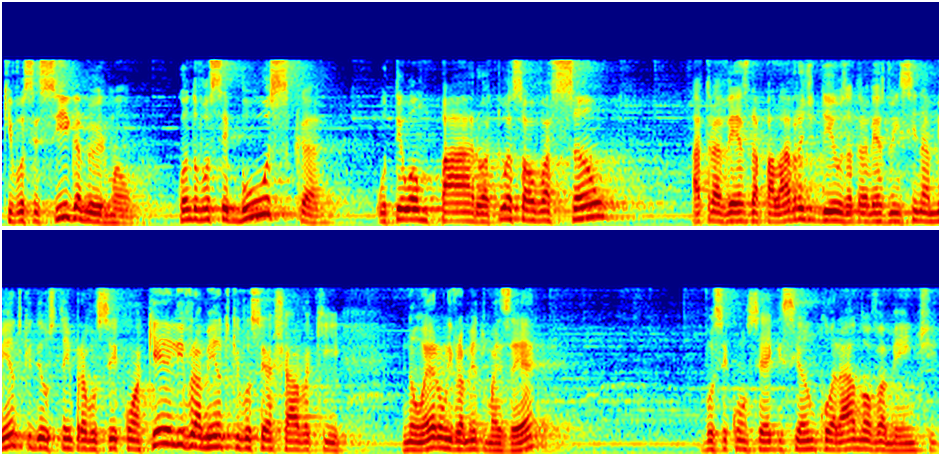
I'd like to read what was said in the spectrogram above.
que você siga, meu irmão, quando você busca o teu amparo, a tua salvação através da palavra de Deus, através do ensinamento que Deus tem para você, com aquele livramento que você achava que não era um livramento, mas é, você consegue se ancorar novamente,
